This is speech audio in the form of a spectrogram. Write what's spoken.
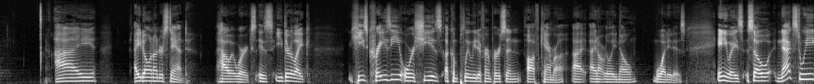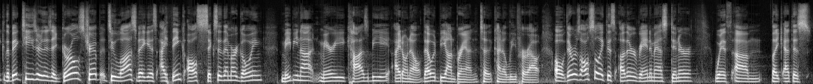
I I don't understand how it works. Is either like he's crazy or she is a completely different person off camera. I, I don't really know what it is. Anyways, so next week, the big teaser there's a girls' trip to Las Vegas. I think all six of them are going. Maybe not Mary Cosby. I don't know. That would be on brand to kind of leave her out. Oh, there was also like this other random ass dinner with, um, like at this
